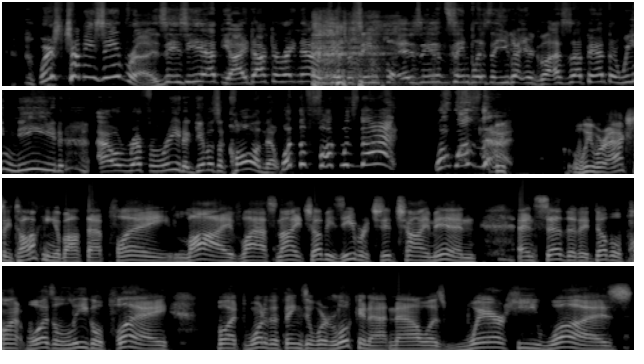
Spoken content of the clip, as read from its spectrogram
Where's Chubby Zebra? Is, is he at the eye doctor right now? Is he at the same is he at the same place that you got your glasses at, Panther? We need our referee to give us a call on that. What the fuck was that? What was that? We were actually talking about that play live last night. Chubby Zebra did chime in and said that a double punt was a legal play, but one of the things that we're looking at now was where he was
